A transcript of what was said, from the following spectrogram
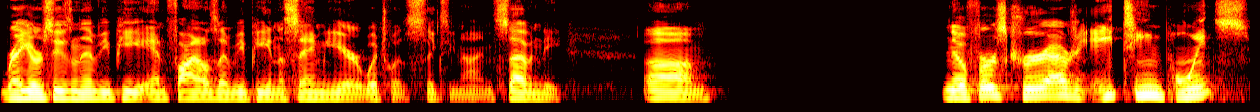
regular season MVP, and Finals MVP in the same year, which was 69 70. Um, you know, first career averaging 18 points,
